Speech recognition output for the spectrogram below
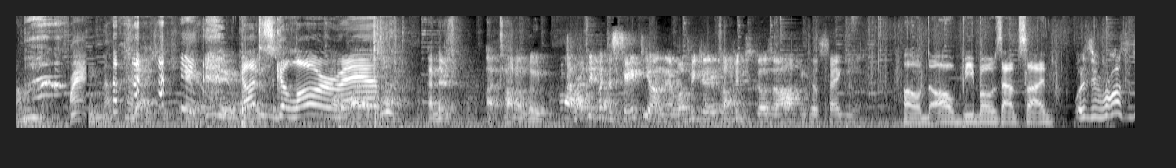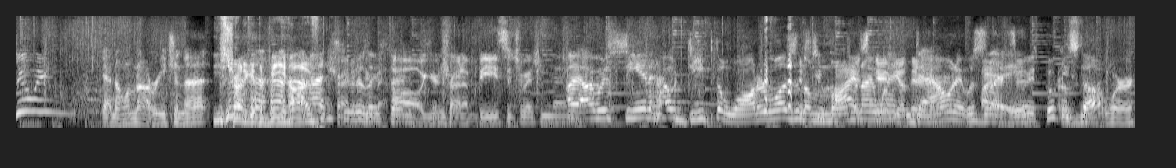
Yeah, it- it Guns galore, a man. Lot. And there's a ton of loot. What if we put the safety on there? What if, we just, what if it just goes off and kills Peggy? Oh no, oh, Bebo's outside. What is it Ross doing? Yeah, no, I'm not reaching that. He's trying to get the beehive. as soon as I started. Oh, you're trying to be situation man? I, I was seeing how deep the water was, and the It's high, moment I it's near the went other down, it was like exit. it There's Pookie was stuff. not worth.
